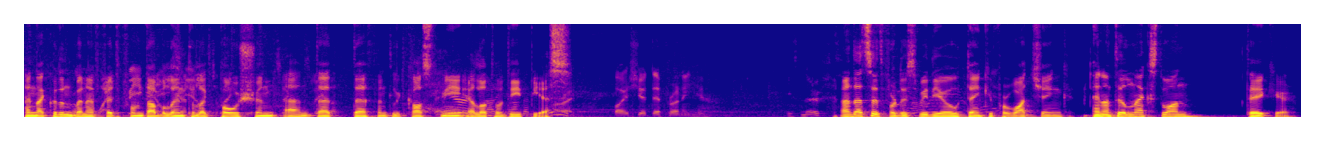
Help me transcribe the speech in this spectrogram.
And I couldn't benefit from double intellect potion and that definitely cost me a lot of DPS. And that's it for this video, thank you for watching. And until next one, take care.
